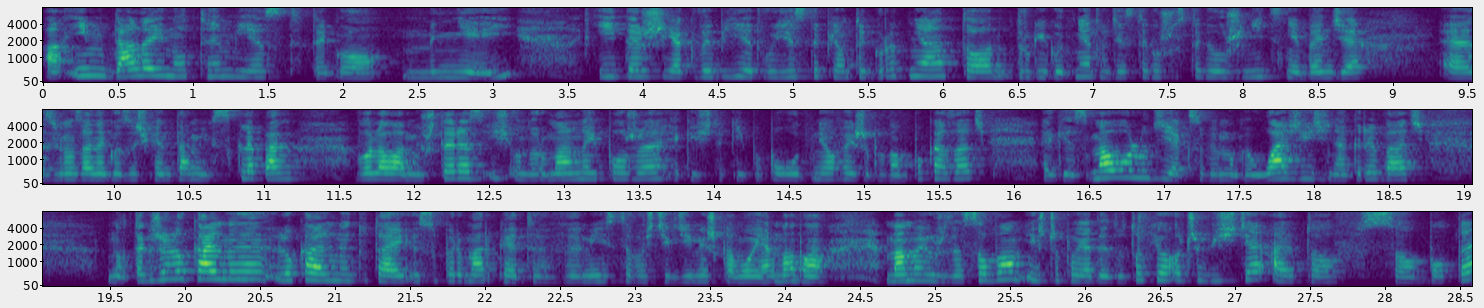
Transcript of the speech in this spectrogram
a im dalej, no tym jest tego mniej. I też jak wybije 25 grudnia, to drugiego dnia, 26 już nic nie będzie e, związanego ze świętami w sklepach. Wolałam już teraz iść o normalnej porze, jakiejś takiej popołudniowej, żeby Wam pokazać, jak jest mało ludzi, jak sobie mogę łazić, nagrywać. No, także lokalny, lokalny tutaj supermarket w miejscowości, gdzie mieszka moja mama, mamy już za sobą. Jeszcze pojadę do Tokio oczywiście, ale to w sobotę.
